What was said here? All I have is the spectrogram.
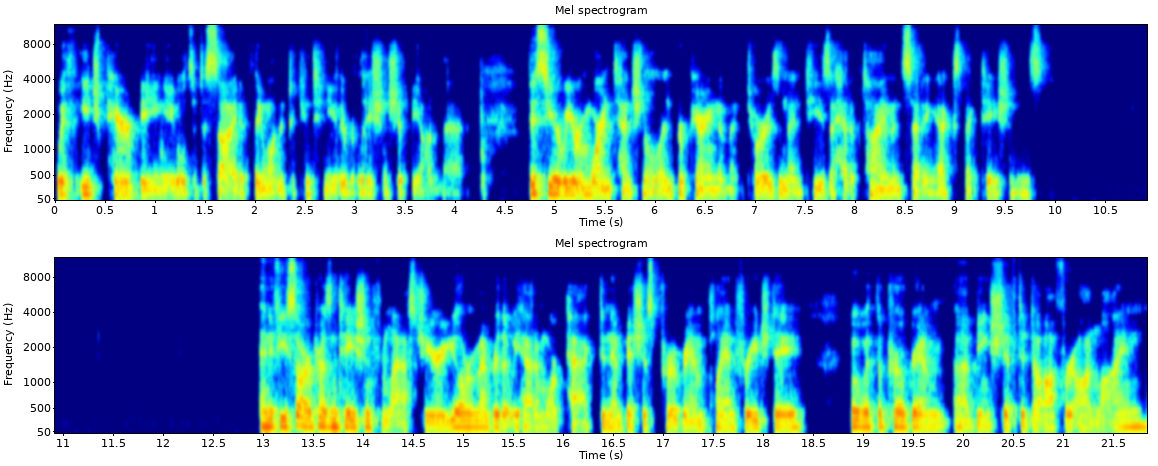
with each pair being able to decide if they wanted to continue the relationship beyond that. This year, we were more intentional in preparing the mentors and mentees ahead of time and setting expectations. And if you saw our presentation from last year, you'll remember that we had a more packed and ambitious program planned for each day. But with the program uh, being shifted to offer online,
